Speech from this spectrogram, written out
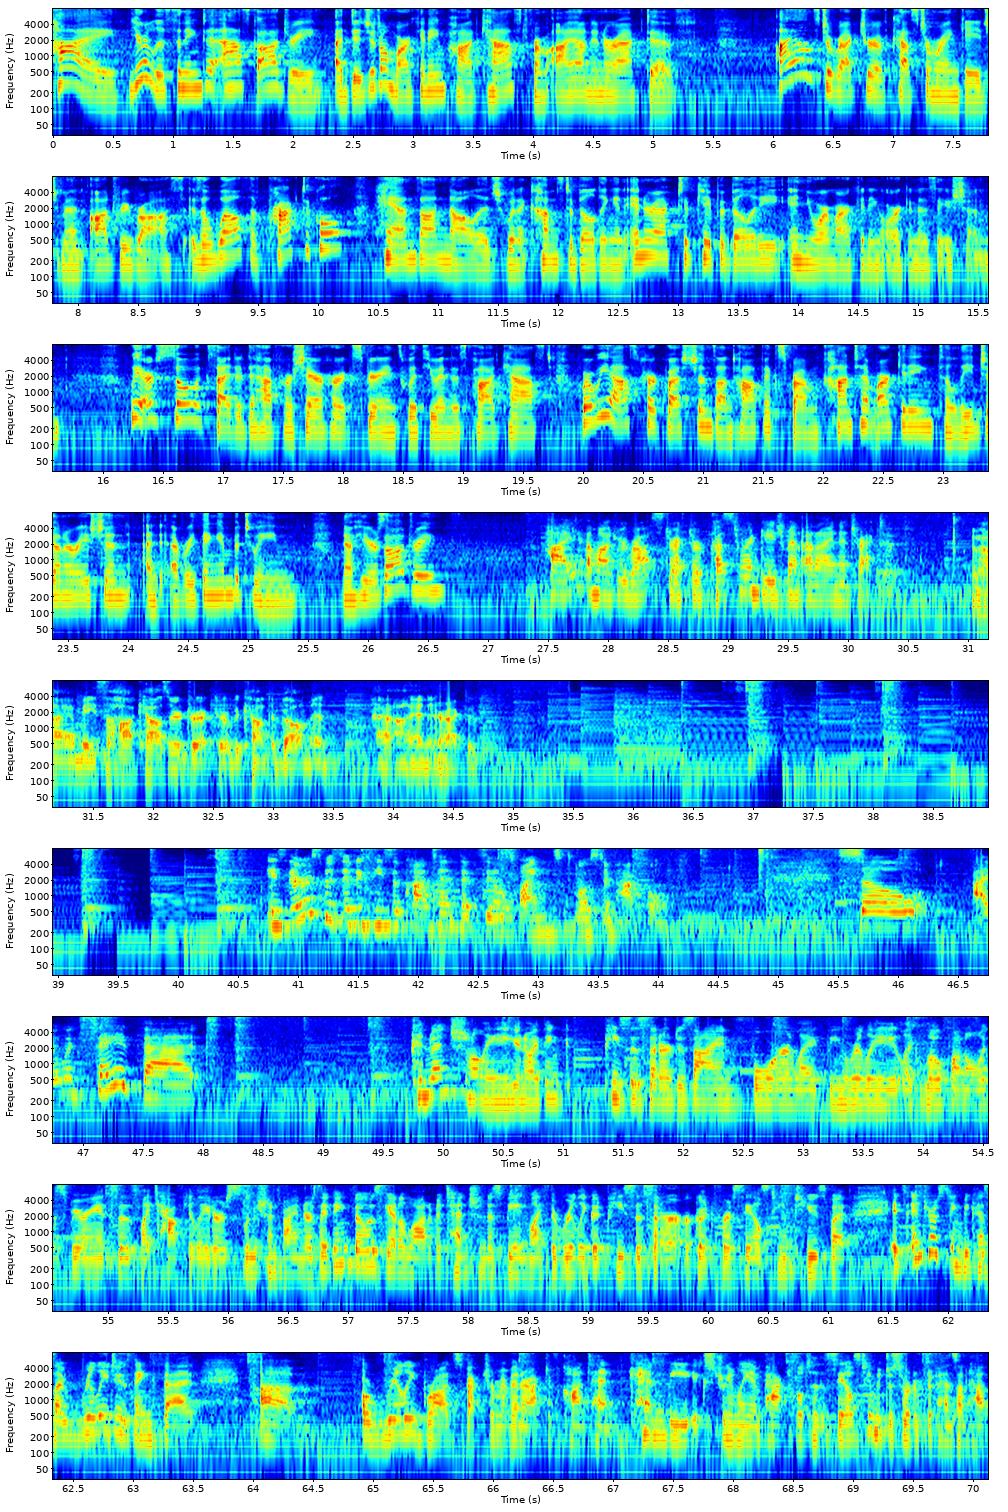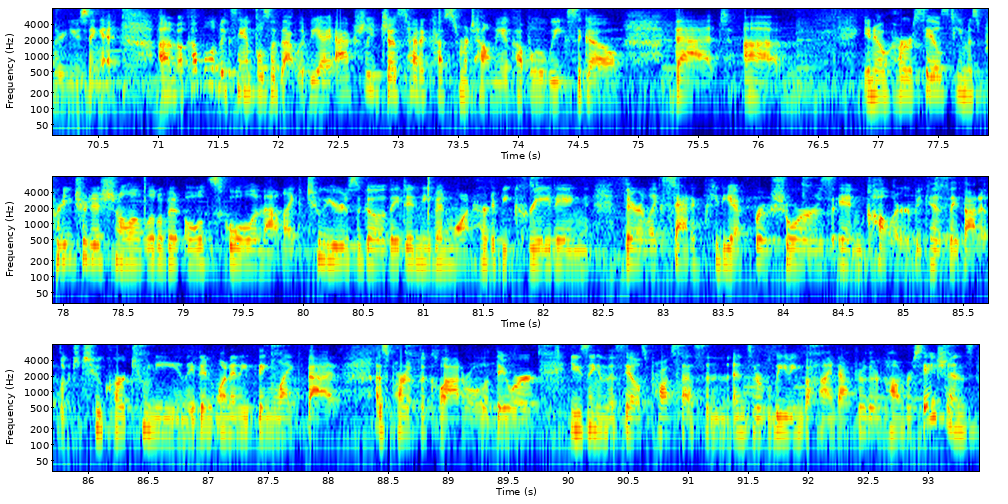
Hi, you're listening to Ask Audrey, a digital marketing podcast from Ion Interactive. Ion's Director of Customer Engagement, Audrey Ross, is a wealth of practical, hands on knowledge when it comes to building an interactive capability in your marketing organization. We are so excited to have her share her experience with you in this podcast, where we ask her questions on topics from content marketing to lead generation and everything in between. Now, here's Audrey. Hi, I'm Audrey Ross, Director of Customer Engagement at Ion Interactive. And hi, I'm Asa Hochhauser, Director of Account Development at Ion Interactive. Is there a specific piece of content that sales finds most impactful? So, I would say that conventionally, you know, I think pieces that are designed for like being really like low funnel experiences like calculators solution finders. I think those get a lot of attention as being like the really good pieces that are, are good for a sales team to use. But it's interesting because i really do think that um, a really broad spectrum of interactive content can be extremely impactful to the sales team. It just sort of depends on how they're using it. Um, a couple of examples of that would be I actually just had a customer tell me a couple of weeks ago that. Um, you know, her sales team is pretty traditional, a little bit old school, and that like two years ago they didn't even want her to be creating their like static PDF brochures in color because they thought it looked too cartoony and they didn't want anything like that as part of the collateral that they were using in the sales process and, and sort of leaving behind after their conversations.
